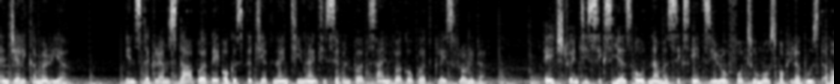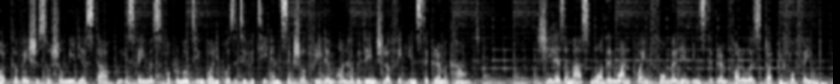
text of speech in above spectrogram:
Angelica Maria. Instagram star birthday August 30th 1997 birth sign Virgo birthplace Florida. Age 26 years old number 68042 most popular boost about curvaceous social media star who is famous for promoting body positivity and sexual freedom on her Bedanglofic Instagram account. She has amassed more than 1.4 million Instagram followers. Before fame.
